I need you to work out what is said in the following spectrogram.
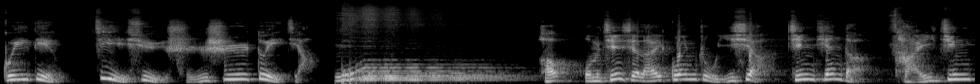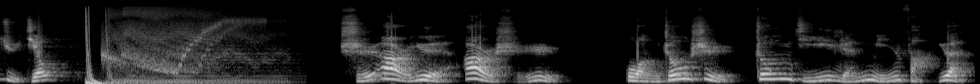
规定继续实施兑奖。好，我们接下来关注一下今天的财经聚焦。十二月二十日，广州市中级人民法院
